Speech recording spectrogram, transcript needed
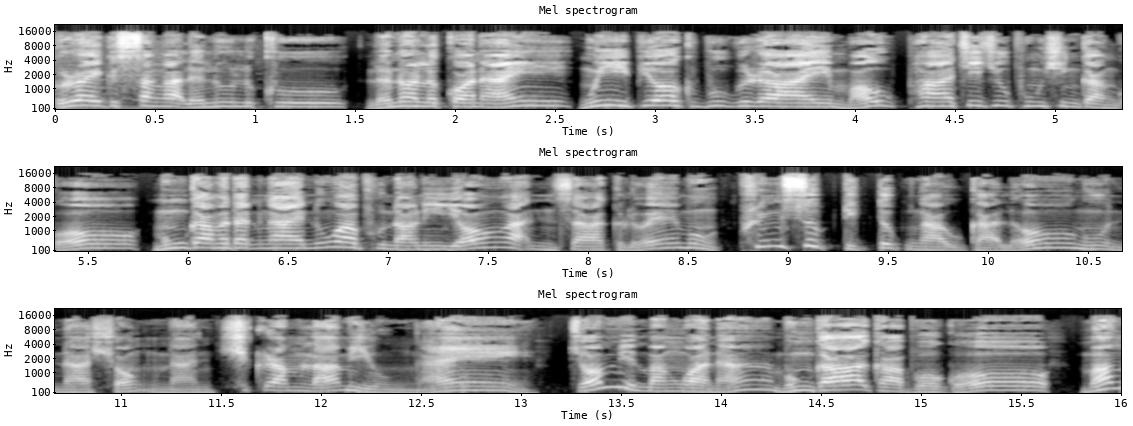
กรกสังกะเลนุลคูละนอนละกอนไองุยเปียวกบูกรายมาวพาจิจูพุงชิงกังโกมุงกามาตัดงายนัวพูนาวนียองอันซากลวยมุงพริ้งซุปติกตุกงาอุกาโลงูนาชองนันชิกรัมลามยุงไง จอมมีมังวานะมุงกากาโบโกมัง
